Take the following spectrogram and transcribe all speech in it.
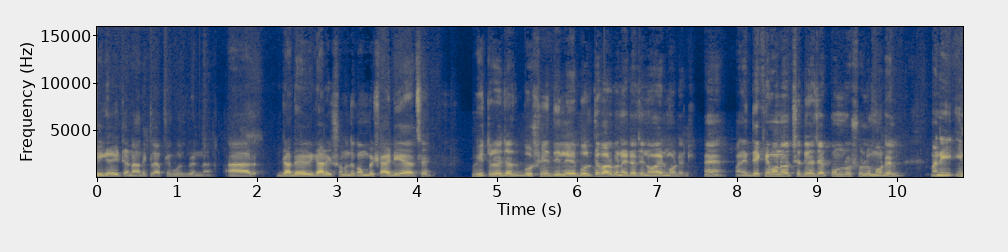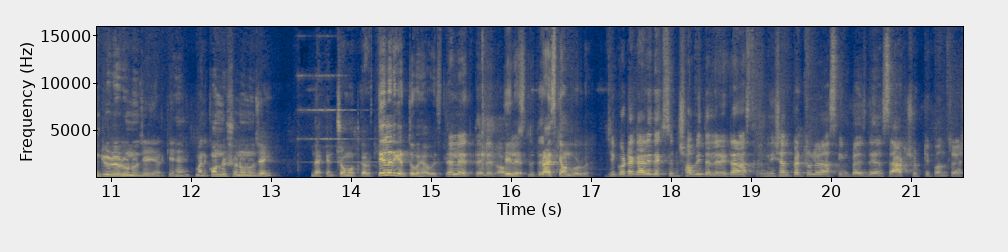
এই গাড়িটা না দেখলে আপনি বুঝবেন না। আর যাদের গাড়ির সম্বন্ধে কম বেশি আইডিয়া আছে ভিতরে যা বসিয়ে দিলে বলতে পারবে না এটা যে নয়ের মডেল হ্যাঁ? মানে দেখে মনে হচ্ছে দুই হাজার পনেরো ষোলো মডেল মানে ইন্টেরিয়র অনুযায়ী আর কি হ্যাঁ? মানে কন্ডিশন অনুযায়ী। দেখেন চমৎকার। তেলের গেট তো ভাই অবশ্যই তেলের। তেলের তেলের। প্রাইস কেমন পড়বে? যে কটা গাড়ি দেখছেন সবই তেলের। এটা নিশান পেট্রোলের আস্কিং প্রাইস দেওয়া আছে আটষট্টি পঞ্চাশ।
